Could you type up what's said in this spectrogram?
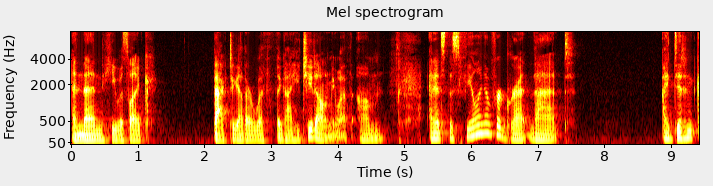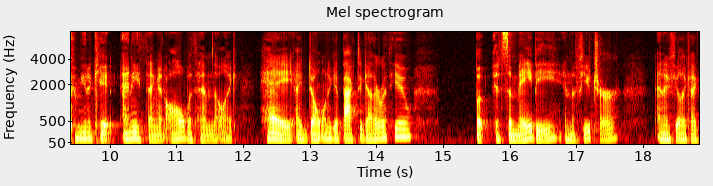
And then he was like back together with the guy he cheated on me with. Um, and it's this feeling of regret that I didn't communicate anything at all with him that, like, hey, I don't want to get back together with you, but it's a maybe in the future. And I feel like I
